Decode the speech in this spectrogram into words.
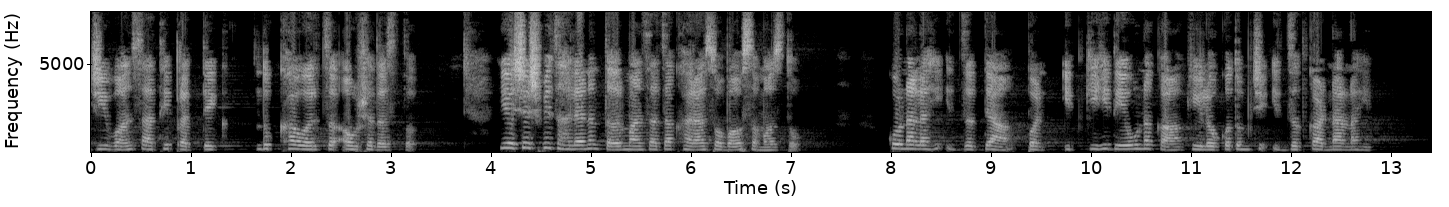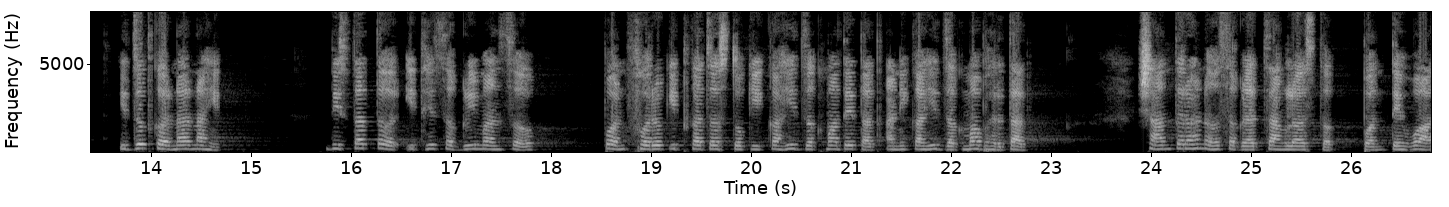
जीवन साथी प्रत्येक दुःखावरचं औषध असतं. यशस्वी झाल्यानंतर माणसाचा खरा स्वभाव समजतो. कोणालाही इज्जत द्या पण इतकीही देऊ नका की लोक तुमची इज्जत काढणार नाहीत. इज्जत करणार नाहीत. दिसतात तर इथे सगळी माणसं पण फरक इतकाच असतो की काही जखमा देतात आणि काही जखमा भरतात. शांत राहणं सगळ्यात चांगलं असतं पण तेव्हा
